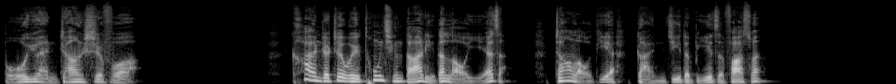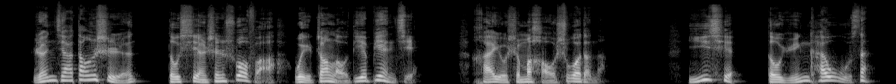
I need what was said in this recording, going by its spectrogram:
不怨张师傅。看着这位通情达理的老爷子，张老爹感激的鼻子发酸。人家当事人都现身说法为张老爹辩解，还有什么好说的呢？一切都云开雾散，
